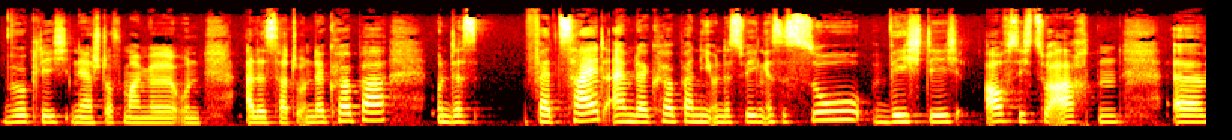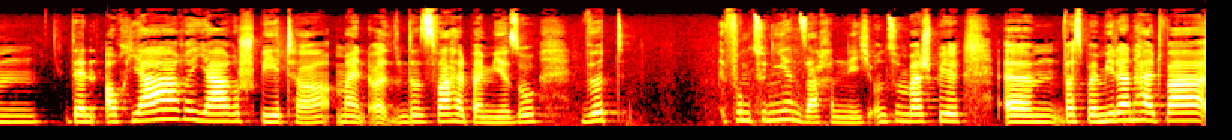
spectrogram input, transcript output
wirklich Nährstoffmangel und alles hatte. Und der Körper, und das verzeiht einem der Körper nie und deswegen ist es so wichtig, auf sich zu achten. Ähm, denn auch Jahre, Jahre später, mein, also das war halt bei mir so, wird funktionieren Sachen nicht. Und zum Beispiel, ähm, was bei mir dann halt war,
